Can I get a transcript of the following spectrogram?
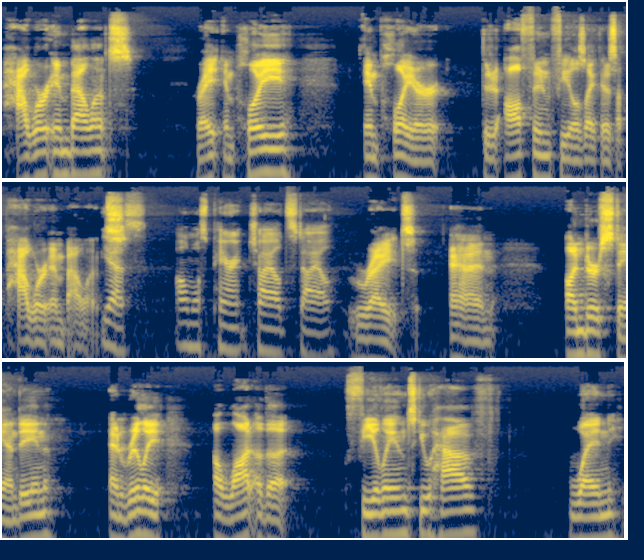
power imbalance, right? Employee, employer, there often feels like there's a power imbalance. Yes. Almost parent child style. Right. And understanding and really a lot of the feelings you have when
